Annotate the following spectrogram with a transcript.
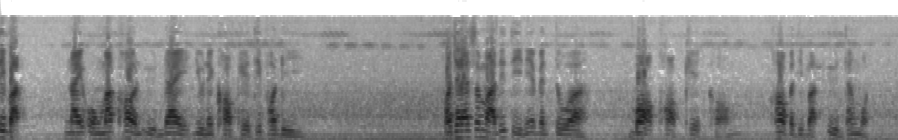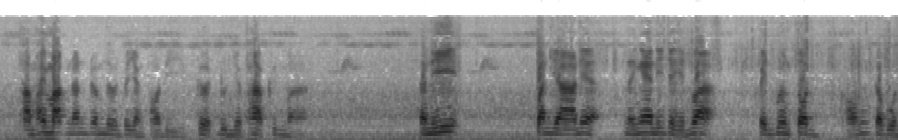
ฏิบัติในองค์มรรคข้ออื่นได้อยู่ในขอบเขตที่พอดี เพราะฉะนั้นสมาธิตีนี้เป็นตัวบอกขอบเขตของข้อปฏิบัติอื่นทั้งหมดทำให้มรรคนั้นดำเนินไปอย่างพอดี เกิดดุลยภาพขึ้นมา อันนี้ปัญญาเนี่ยในแง่นี้จะเห็นว่าเป็นเบื้องต้นของกระบวน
